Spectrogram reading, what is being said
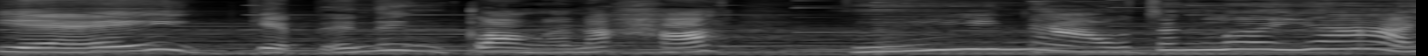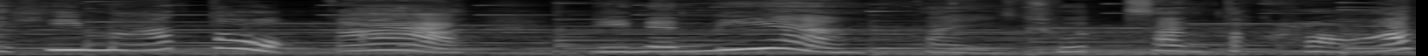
เย้เก็บได้หนึ่งกล่องแล้วนะคะเฮ้ยหนาวจังเลยอะหิมะตกอะดีนะเนี่ยใส่ชุดซันตาคลอส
